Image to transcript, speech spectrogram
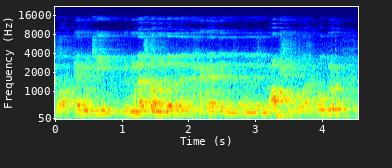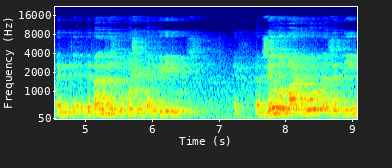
سواء كانوا team بالمناسبة من ضمن الحاجات ال option جوه ال program إن ال developers بيخشوا ك individuals if they would like to work as a team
